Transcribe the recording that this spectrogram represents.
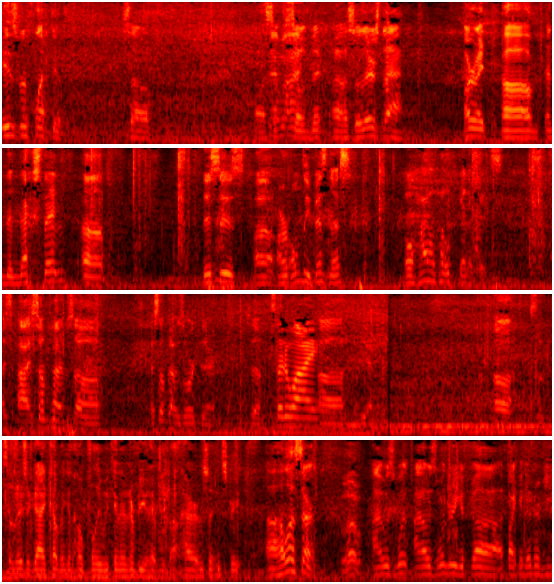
is reflective, so uh, so so, th uh, so there's that. All right, um, and the next thing, um, this is uh, our only business, Ohio Health Benefits. I sometimes uh, I sometimes work there, so. So do I. Uh, yeah. Uh, so, so there's a guy coming, and hopefully we can interview him about Hiram's Main Street. Uh, hello, sir. Hello. I was I was wondering if uh, if I could interview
